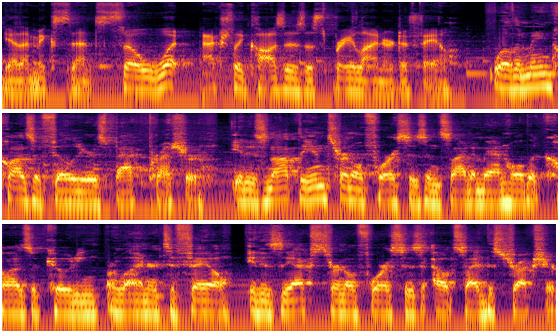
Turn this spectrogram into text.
Yeah, that makes sense. So, what actually causes a spray liner to fail? Well, the main cause of failure is back pressure. It is not the internal forces inside a manhole that cause a coating or liner to fail. It is the external forces outside the structure.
